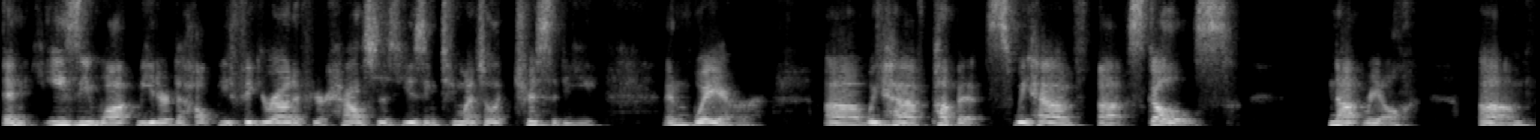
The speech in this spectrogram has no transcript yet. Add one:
an easy watt meter to help you figure out if your house is using too much electricity and where. Uh, we have puppets, we have uh, skulls, not real. Um,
